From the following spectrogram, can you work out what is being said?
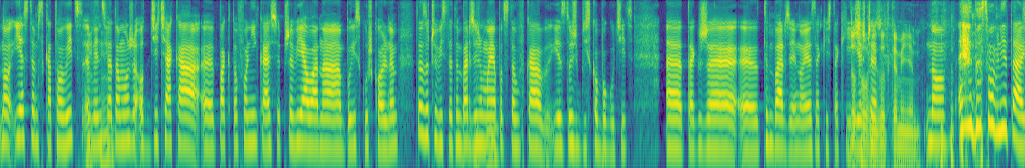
no, jestem z Katowic, -hmm. więc wiadomo, że od dzieciaka paktofonika się przewijała na boisku szkolnym. To jest oczywiste, tym bardziej, że moja mhm. podstawówka jest dość blisko Bogucic, także tym bardziej no, jest jakiś taki Dosłownie jeszcze... z od kamieniem. No, no, dosłownie tak.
